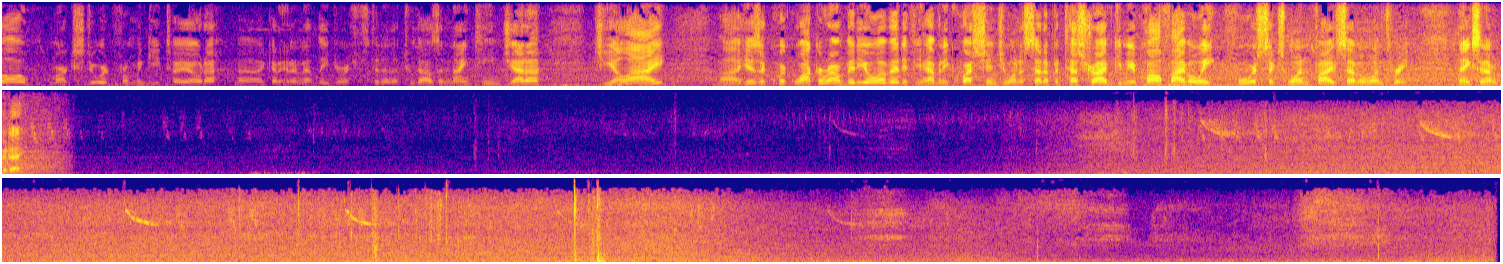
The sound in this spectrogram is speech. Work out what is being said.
Hello, Mark Stewart from McGee Toyota. Uh, I got an internet lead. You're interested in a 2019 Jetta GLI. Uh, here's a quick walk around video of it. If you have any questions, you want to set up a test drive, give me a call 508 461 5713. Thanks and have a good day.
